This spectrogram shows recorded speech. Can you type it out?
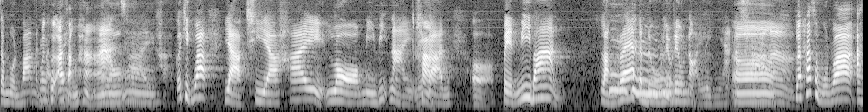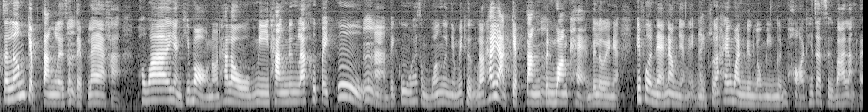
จำนวนบ้านมันมันน้อยคืออสังหาอ่าเนาะใช่ค่ะ ก็คิดว่าอยากเชียร์ให้ลองมีวินัยในค่ะการเอ่อเป็นหนี้บ้าน หลังแรกกันดูเร็วๆหน่อยอะไรอย่างเงี้ยนะคะอ่าอ่าแล้วถ้าสมมุติว่าอาจจะเริ่มเก็บตังค์เลย step แรกค่ะพ เพราะว่าอย่างที่บอกเนาะถ้าเรามีทางนึงแล้วคือไปกู้อืมอ่าไปกู้ถ้าสมมติว่าเงินยังไม่ถึง แล้วถ้าอยากเก็บตังค์อืมเป็นวางแผนไปเลยเนี่ยพี่เฟิร์นแนะนำยังไงดีโอเคเพื่อให้วันหนึ่งเรามีเงินพอที่จะซื้อบ้านหลังแร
